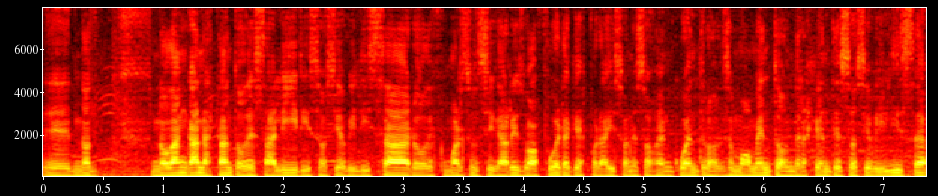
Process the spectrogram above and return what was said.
eh, no, dan ganas tanto de salir y sociabilizar o de fumarse un cigarrillo afuera, que es por ahí son esos encuentros, esos momentos donde la gente sociabiliza.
